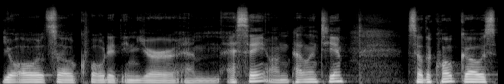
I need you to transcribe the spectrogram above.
You also quoted in your um, essay on Palantir. So the quote goes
